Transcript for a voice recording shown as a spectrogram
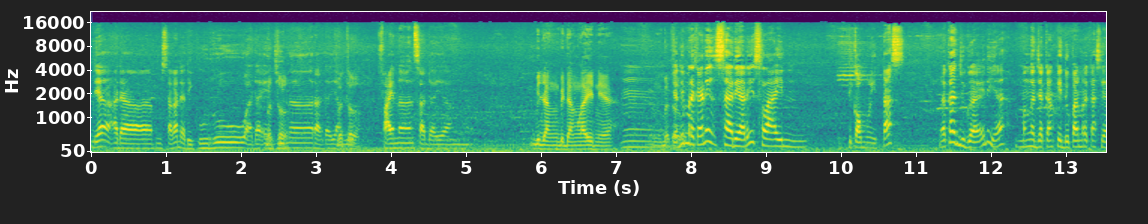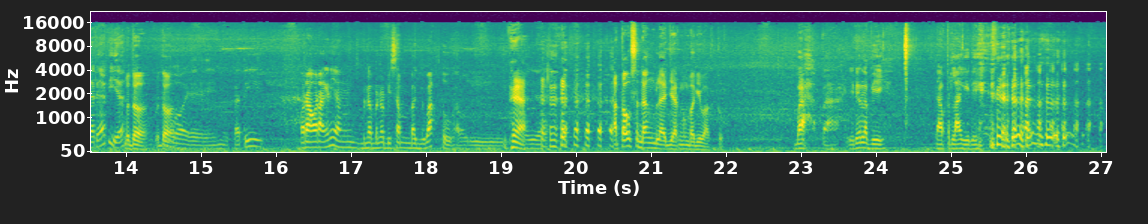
dia ada misalkan dari guru ada Betul. engineer ada yang di Betul. finance ada yang Bidang-bidang lain ya. hmm, betul. jadi mereka ini sehari-hari selain di komunitas mereka juga ini ya mengejarkan kehidupan mereka sehari-hari ya Betul, betul. Oh, ini berarti orang-orang ini yang benar-benar bisa membagi waktu kalau di Ya. iya. Atau sedang belajar membagi waktu. Bah, bah, ini lebih dapat lagi nih.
